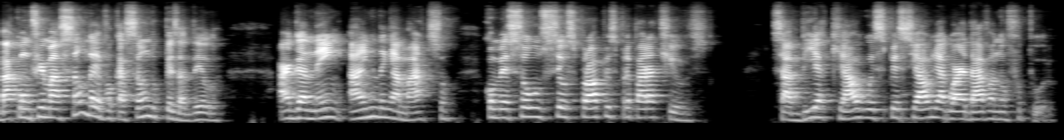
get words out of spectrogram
Da confirmação da evocação do pesadelo, Arganem, ainda em Amatsu, começou os seus próprios preparativos. Sabia que algo especial lhe aguardava no futuro.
